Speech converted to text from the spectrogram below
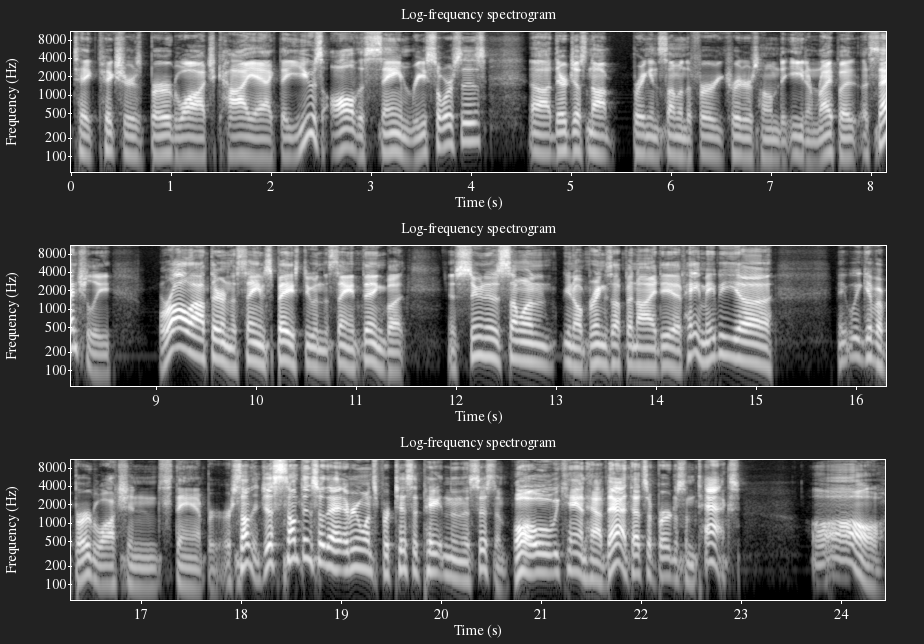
take pictures, bird watch, kayak. They use all the same resources. Uh, they're just not bringing some of the furry critters home to eat them, right? But essentially, we're all out there in the same space doing the same thing. But as soon as someone you know brings up an idea of hey maybe uh maybe we give a bird watching stamp or, or something just something so that everyone's participating in the system. Oh we can't have that. That's a burdensome tax. Oh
